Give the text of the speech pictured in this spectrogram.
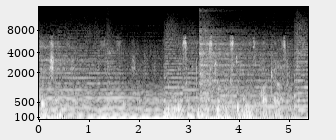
sensation. You listen to Mr. Mr. Moon's podcast.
